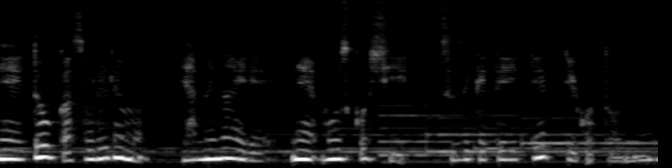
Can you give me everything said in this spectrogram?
ね、どうかそれでもやめないでね、もう少し続けていてっていうことをね、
